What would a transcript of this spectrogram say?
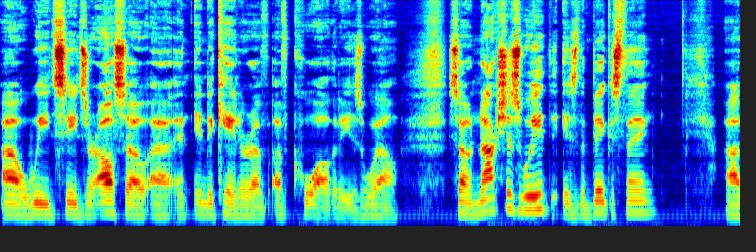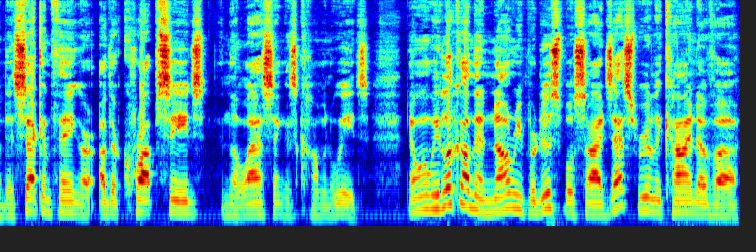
uh, weed seeds are also uh, an indicator of, of quality as well. So, noxious weed is the biggest thing. Uh, the second thing are other crop seeds, and the last thing is common weeds. Now, when we look on the non-reproducible sides, that's really kind of a,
